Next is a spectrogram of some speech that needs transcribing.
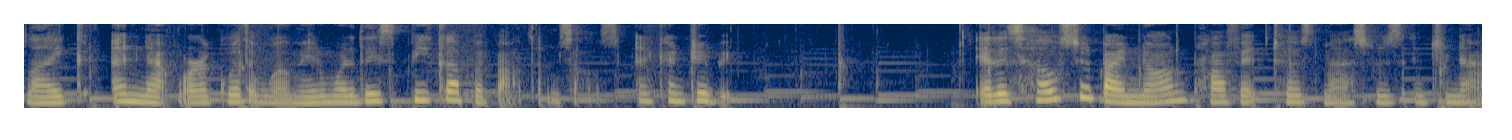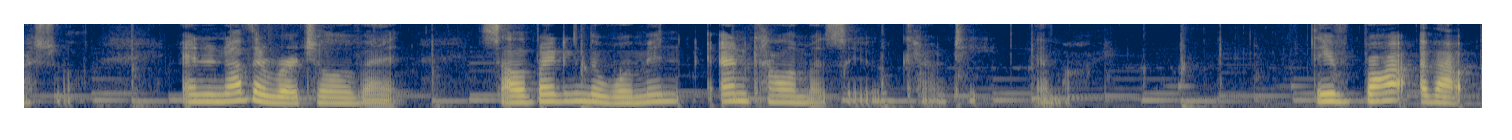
like a network with women where they speak up about themselves and contribute. It is hosted by nonprofit Toastmasters International and another virtual event celebrating the women and Kalamazoo County MI. They've brought about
